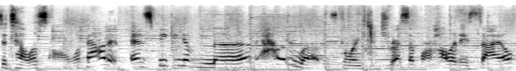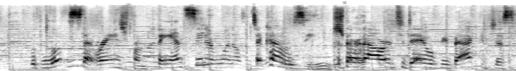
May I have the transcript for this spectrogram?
to tell us all about it. And speaking of love, Ally Love is going to dress up our holiday style with looks that range from fancy to cozy. The third hour today will be back in just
